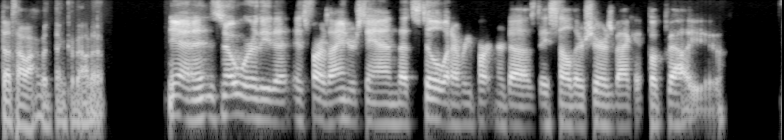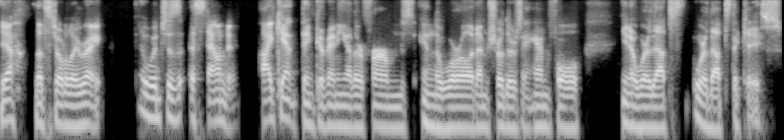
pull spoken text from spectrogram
That's how I would think about it. Yeah, and it's noteworthy that, as far as I understand, that's still what every partner does. They sell their shares back at book value. Yeah, that's totally right, which is astounding. I can't think of any other firms in the world. I'm sure there's a handful, you know, where that's where that's the case.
